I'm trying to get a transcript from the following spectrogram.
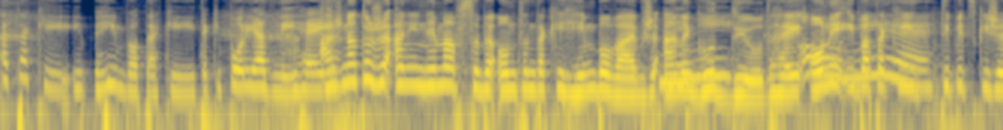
A taký himbo, taký, taký poriadný, hej. Až na to, že ani nemá v sebe on ten taký himbo vibe, že I'm a Není? good dude, hej. Ó, on je iba nie. taký typický, že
